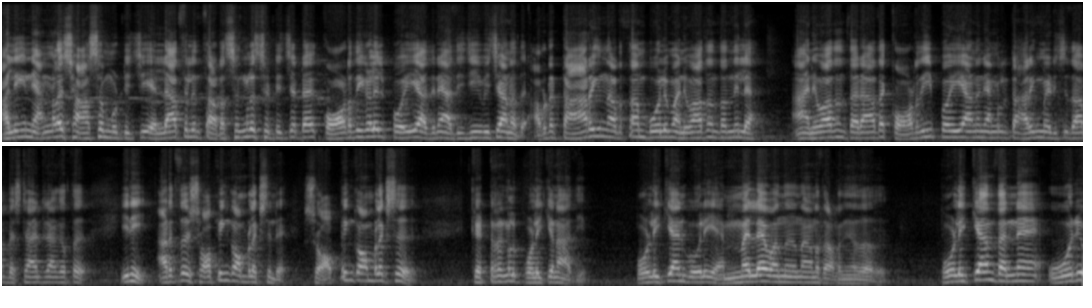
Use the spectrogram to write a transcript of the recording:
അല്ലെങ്കിൽ ഞങ്ങളെ ശ്വാസം മുട്ടിച്ച് എല്ലാത്തിലും തടസ്സങ്ങൾ സൃഷ്ടിച്ചിട്ട് കോടതികളിൽ പോയി അതിനെ അതിജീവിച്ചാണത്. അവിടെ ടാറിങ് നടത്താൻ പോലും അനുവാദം തന്നില്ല. ആ അനുവാദം തരാതെ കോടതിയിൽ പോയാണ് ഞങ്ങൾ ടാറിങ് മേടിച്ചത് ആ ബസ് സ്റ്റാൻഡിനകത്ത്. ഇനി അടുത്തത് ഷോപ്പിംഗ് കോംപ്ലക്സിന്റെ ഷോപ്പിംഗ് കോംപ്ലക്സ് കെട്ടിടങ്ങൾ പൊളിക്കണം ആദ്യം. പൊളിക്കാൻ പോലും എം എൽ എ വന്നു എന്നാണ് തടഞ്ഞത് അത്. പൊളിക്കാൻ തന്നെ ഒരു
